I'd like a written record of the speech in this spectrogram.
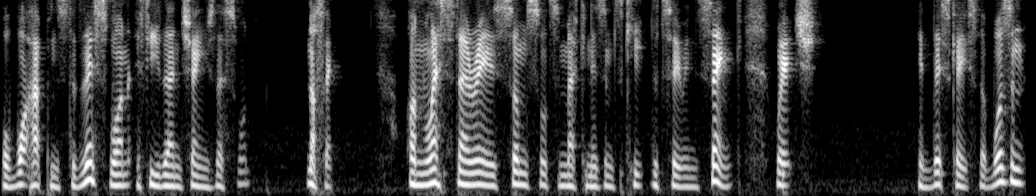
Or what happens to this one if you then change this one? Nothing. Unless there is some sort of mechanism to keep the two in sync, which in this case there wasn't.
